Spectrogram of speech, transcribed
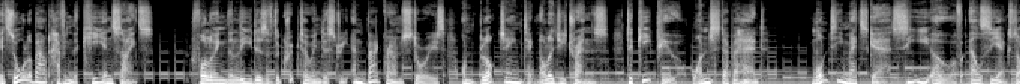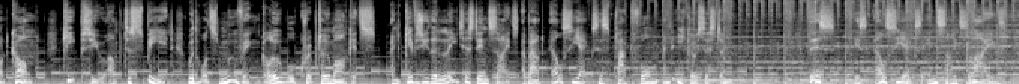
It's all about having the key insights, following the leaders of the crypto industry and background stories on blockchain technology trends to keep you one step ahead. Monty Metzger, CEO of LCX.com, keeps you up to speed with what's moving global crypto markets and gives you the latest insights about LCX's platform and ecosystem. This is LCX Insights Live.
